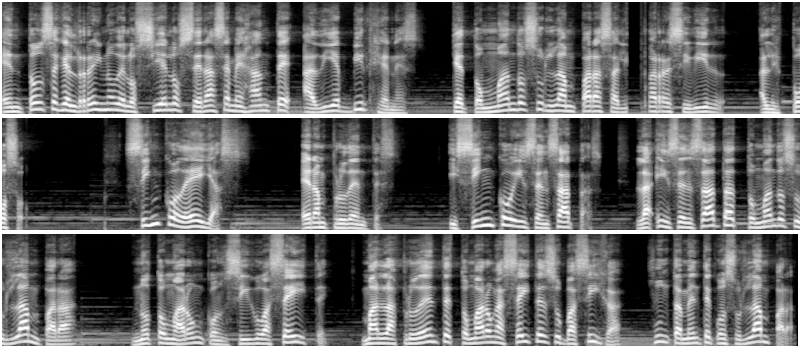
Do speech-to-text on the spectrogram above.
entonces el reino de los cielos será semejante a diez vírgenes que tomando sus lámparas salieron a recibir al esposo. Cinco de ellas eran prudentes y cinco insensatas. Las insensatas tomando sus lámparas no tomaron consigo aceite, mas las prudentes tomaron aceite en sus vasijas juntamente con sus lámparas.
